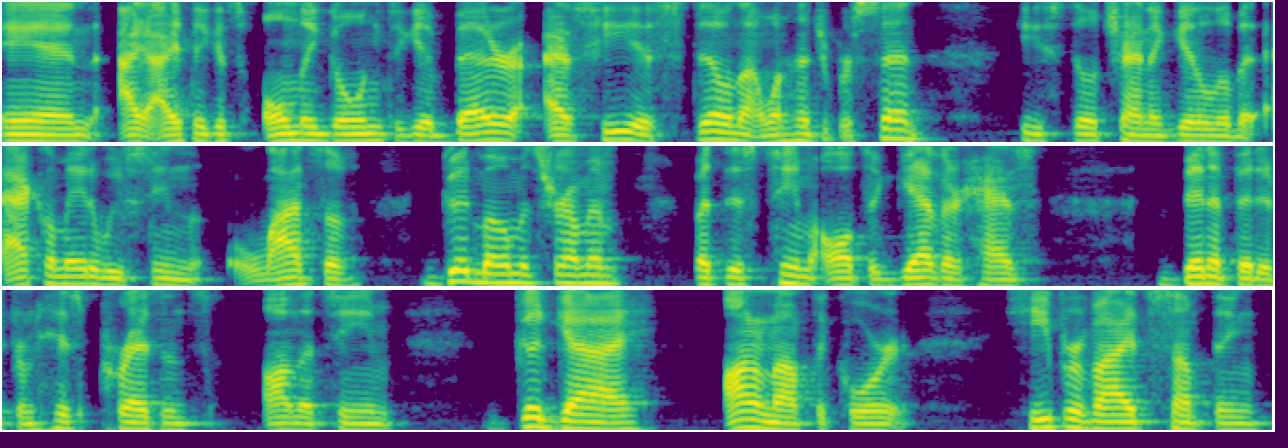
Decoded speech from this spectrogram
And I, I think it's only going to get better as he is still not 100%. He's still trying to get a little bit acclimated. We've seen lots of good moments from him, but this team altogether has benefited from his presence on the team. Good guy on and off the court. He provides something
